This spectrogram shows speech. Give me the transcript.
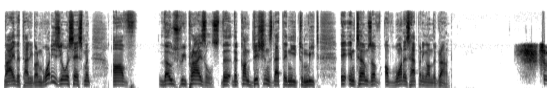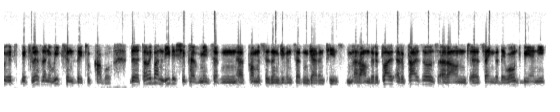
by the Taliban, what is your assessment of those reprisals, the, the conditions that they need to meet in terms of, of what is happening on the ground? So it's, it's less than a week since they took Kabul. The Taliban leadership have made certain uh, promises and given certain guarantees around the reply, uh, reprisals, around uh, saying that there won't be any,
